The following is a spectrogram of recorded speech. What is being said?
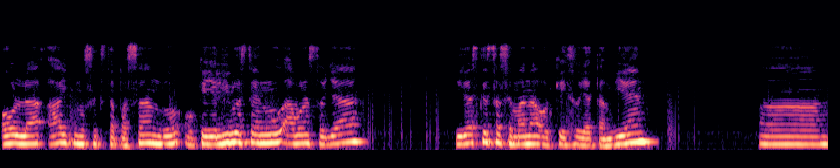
hola. Ay, no sé qué está pasando. Ok, el libro está en... Ah, bueno, esto ya. Dirás que esta semana, ok, eso ya también. Ah,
